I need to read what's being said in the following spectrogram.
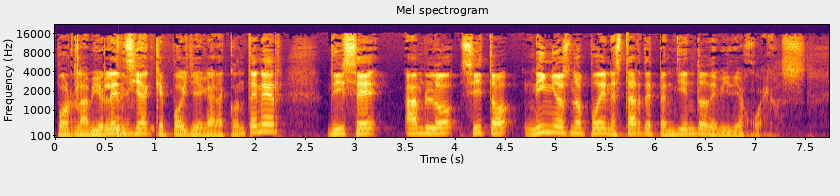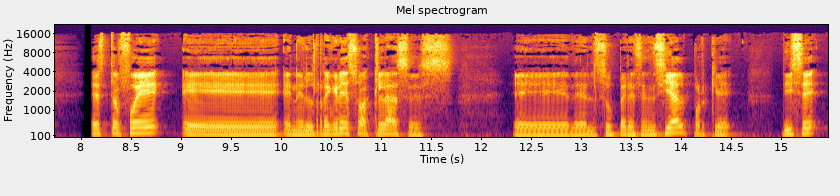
por la violencia que puede llegar a contener. Dice AMLO, cito, niños no pueden estar dependiendo de videojuegos. Esto fue eh, en el regreso a clases del super esencial porque dice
